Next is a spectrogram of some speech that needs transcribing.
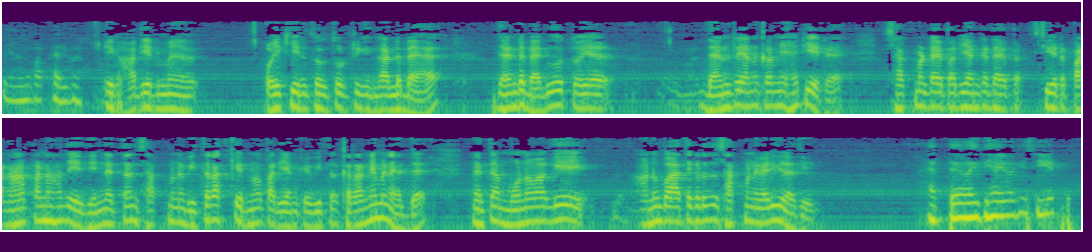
වෙන මොකක් හරි ඒක හරියටම ඔය කියන තොරතුරු ටිකෙන් ගන්න බෑ. දැනට බැලුවොත් ඔය දැනට යන ක්‍රමයේ හැටියට සක්මණටයි පරියංකටයි 50 50 දෙය දෙන්නේ නැත්නම් සක්මන විතරක් කරනවා පරියංක විතර කරන්නෙම නැද්ද? නැත්නම් මොන වගේ අනුපාතයකටද සක්මන වැඩි වෙලා තියෙන්නේ? 70යි 30යි වගේ 100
